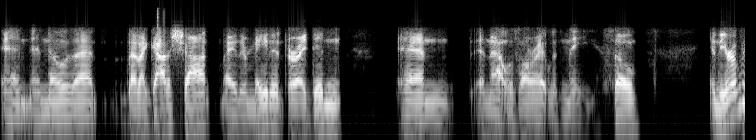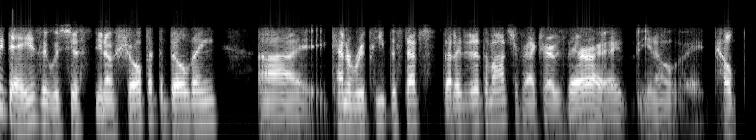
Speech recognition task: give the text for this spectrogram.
and and know that that I got a shot. I either made it or I didn't, and and that was all right with me. So in the early days, it was just you know show up at the building uh, kind of repeat the steps that I did at the Monster Factory. I was there. I, you know, I helped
